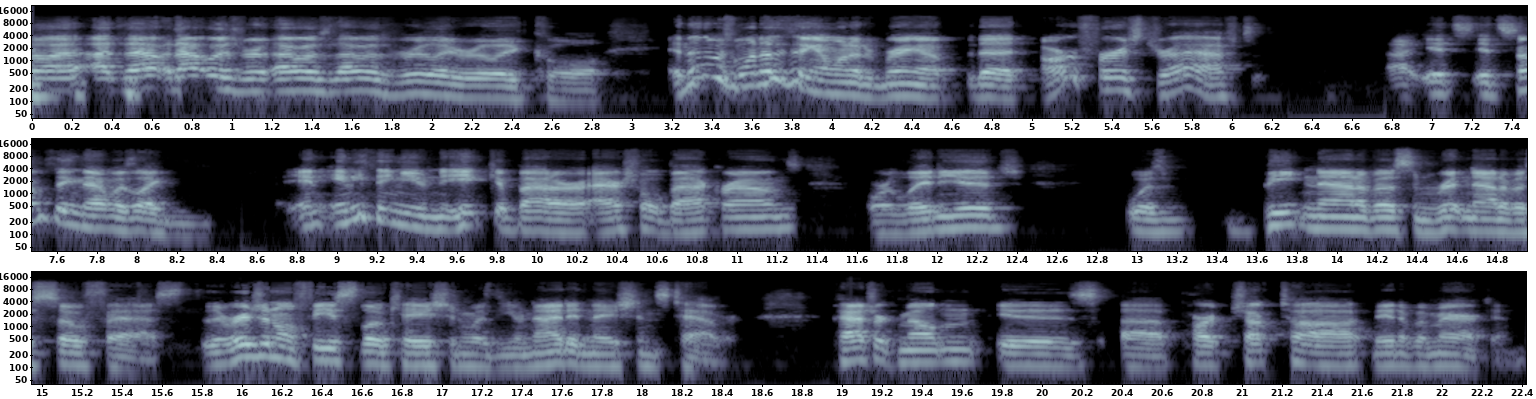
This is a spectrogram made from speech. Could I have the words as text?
I, I, that that was that was that was really really cool. And then there was one other thing I wanted to bring up that our first draft, uh, it's it's something that was like in, anything unique about our actual backgrounds or lineage was beaten out of us and written out of us so fast. The original feast location was the United Nations Tavern. Patrick Melton is uh, part Choctaw Native American.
